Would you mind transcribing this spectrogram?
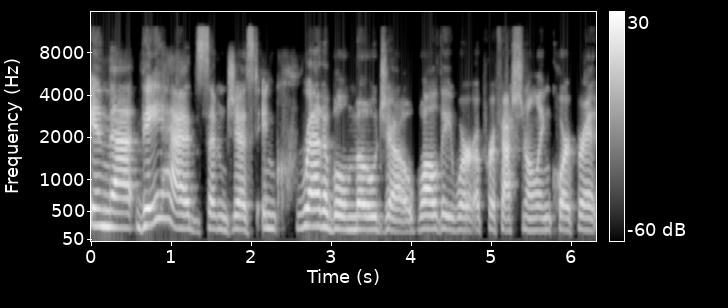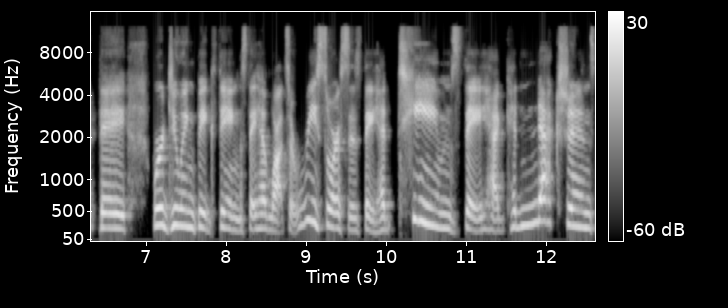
in that they had some just incredible mojo while they were a professional in corporate. They were doing big things. They had lots of resources, they had teams, they had connections.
